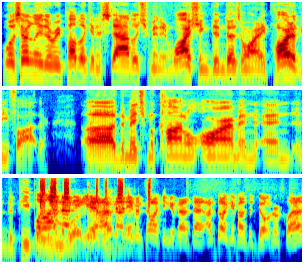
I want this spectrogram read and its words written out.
Well, certainly the Republican establishment in Washington doesn't want any part of you, Father. Uh, the Mitch McConnell arm and, and the people Well, I'm not. are Yeah, I'm not that. even talking about that. I'm talking about the donor class.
